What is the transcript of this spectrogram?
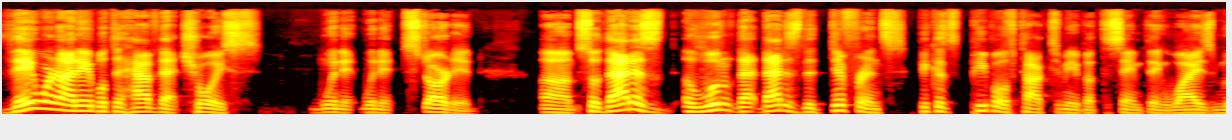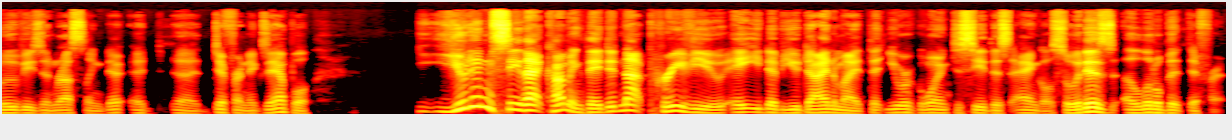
they were not able to have that choice when it when it started. Um, so that is a little that that is the difference because people have talked to me about the same thing. Why is movies and wrestling di- a, a different example? You didn't see that coming. They did not preview AEW Dynamite that you were going to see this angle. So it is a little bit different.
